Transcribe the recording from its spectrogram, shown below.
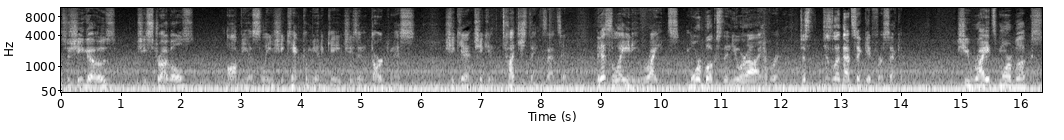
So she goes. She struggles. Obviously, she can't communicate. She's in darkness. She can't. She can touch things. That's it. This lady writes more books than you or I have written. Just, just let that sink in for a second. She writes more books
